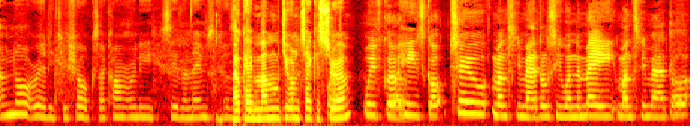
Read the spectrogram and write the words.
I'm not really too sure because I can't really see the names. Okay, Mum, do you want to take us through Well, them? We've got Well- he's got two monthly medals. He won the May monthly medal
